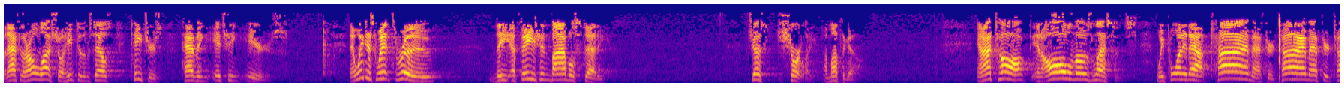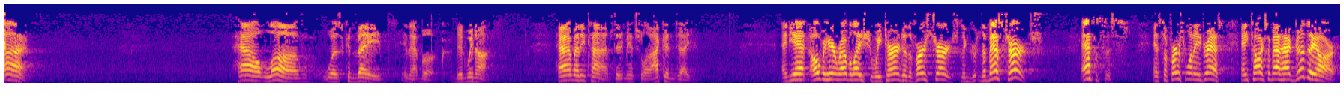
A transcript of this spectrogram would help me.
But after their own lust shall heap to themselves teachers having itching ears. Now, we just went through the Ephesian Bible study just shortly, a month ago. And I talked in all of those lessons. We pointed out time after time after time how love was conveyed in that book, did we not? How many times did it mention love? I couldn't tell you. And yet, over here in Revelation, we turn to the first church, the, the best church, Ephesus. It's the first one he addressed. And he talks about how good they are.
